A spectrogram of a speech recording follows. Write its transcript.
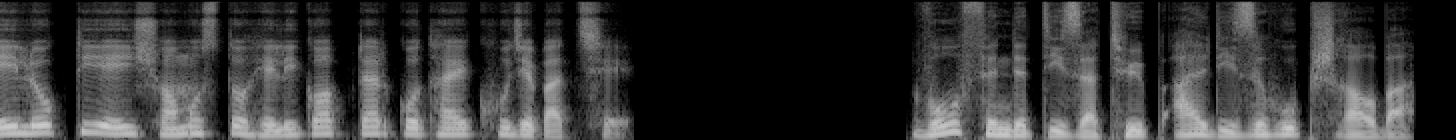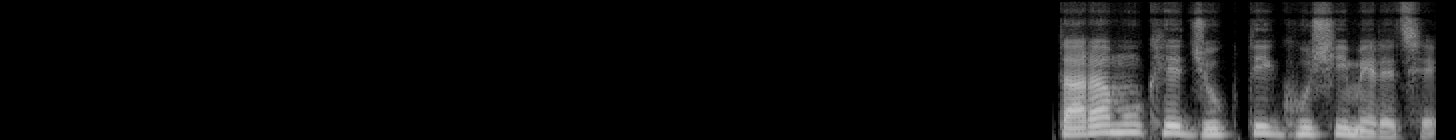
এই লোকটি এই সমস্ত হেলিকপ্টার কোথায় খুঁজে পাচ্ছে Wo findet dieser Typ all diese Hubschrauber? তারা মুখে যুক্তি ঘুষি মেরেছে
